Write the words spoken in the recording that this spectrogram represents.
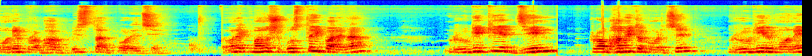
মনে প্রভাব বিস্তার করেছে। অনেক মানুষ বুঝতেই পারে না, রোগীকে জিন প্রভাবিত করছে, রোগীর মনে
